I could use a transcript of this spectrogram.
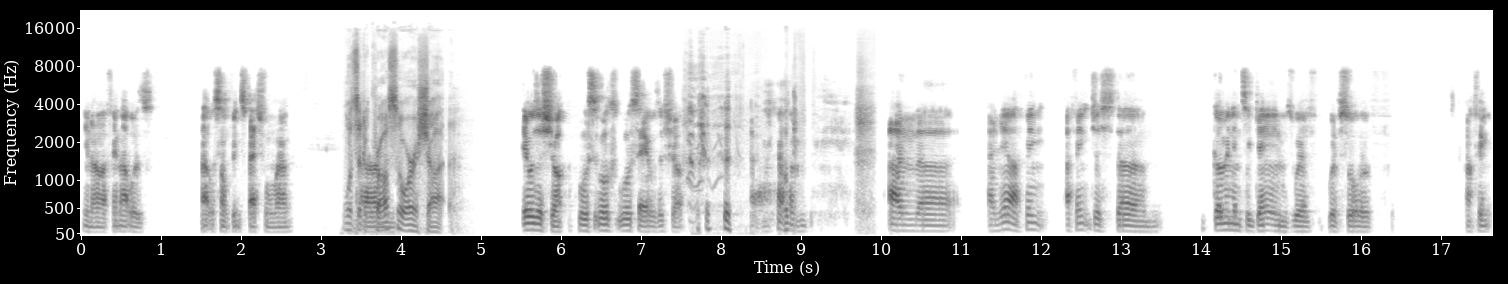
You know, I think that was that was something special, man. Was it a cross um, or a shot? It was a shot. We'll we'll, we'll say it was a shot. um, and uh, and yeah, I think I think just um, going into games with with sort of I think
